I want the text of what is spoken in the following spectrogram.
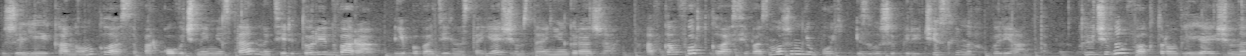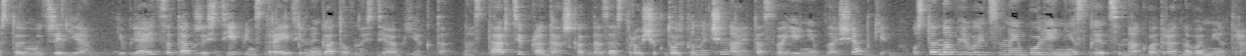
Жилье эконом-класса парковочные места на территории двора, либо в отдельно стоящем здании гаража. А в комфорт-классе возможен любой из вышеперечисленных вариантов. Ключевым фактором, влияющим на стоимость жилья, является также степень строительной готовности объекта. На старте продаж, когда застройщик только начинает освоение площадки, устанавливается наиболее низкая цена квадратного метра,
